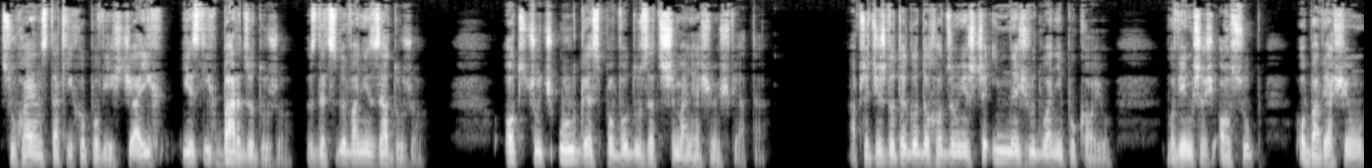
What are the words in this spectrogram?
słuchając takich opowieści, a ich jest ich bardzo dużo, zdecydowanie za dużo, odczuć ulgę z powodu zatrzymania się świata. A przecież do tego dochodzą jeszcze inne źródła niepokoju, bo większość osób obawia się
